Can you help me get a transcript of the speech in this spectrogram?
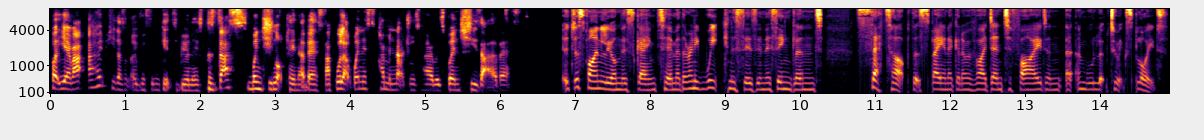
But yeah, I, I hope she doesn't overthink it to be honest, because that's when she's not playing her best. I feel like when it's coming natural to her is when she's at her best. Uh, just finally on this game, Tim, are there any weaknesses in this England setup that Spain are going to have identified and and will look to exploit?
